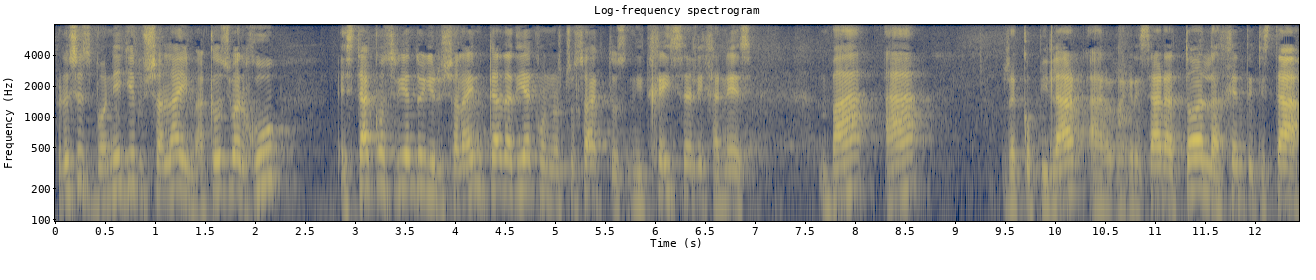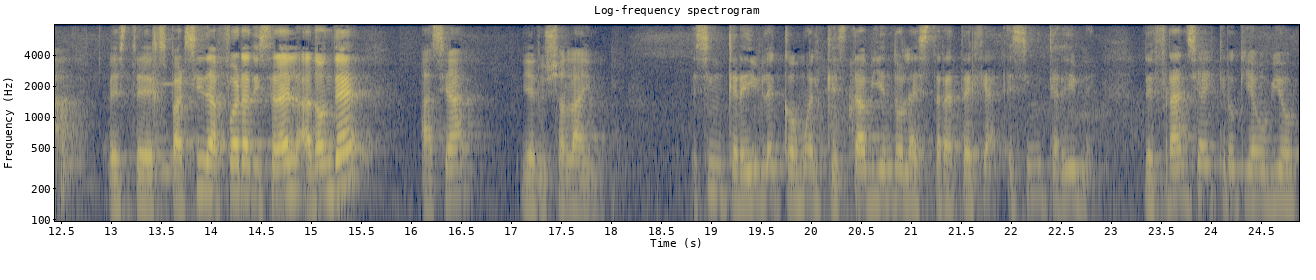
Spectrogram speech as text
Pero eso es Boné Jerusalén. Akadosh Barhu está construyendo Jerusalén cada día con nuestros actos. Israel y Hanés va a recopilar, a regresar a toda la gente que está este, esparcida fuera de Israel. ¿A dónde? Hacia Jerusalén. Es increíble cómo el que está viendo la estrategia es increíble. De Francia, y creo que ya hubo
